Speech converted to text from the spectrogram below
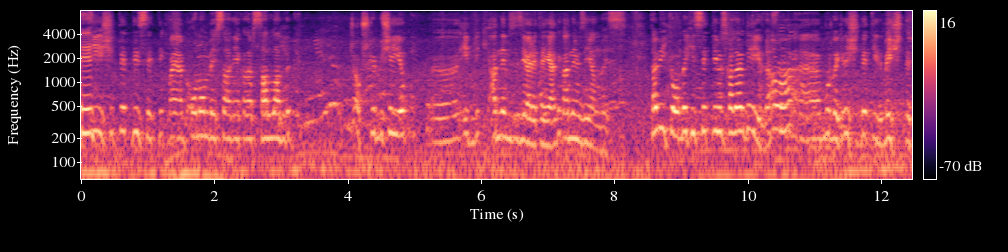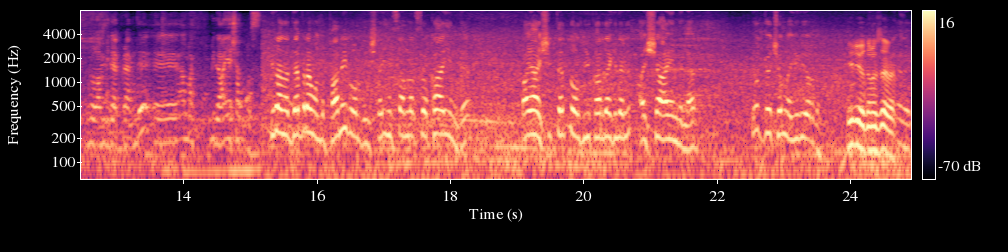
İyi şiddetli hissettik. Bayağı bir 10-15 saniye kadar sallandık. Çok şükür bir şey yok. Ee, indik. Annemizi ziyarete geldik. Annemizin yanındayız. Tabii ki oradaki hissettiğimiz kadar değildi ama e, buradaki de şiddetliydi. 5 şiddetli olan bir depremdi. E, Allah bir daha yaşatmasın. Bir anda deprem oldu, panik oldu işte. İnsanlar sokağa indi. Bayağı şiddetli oldu. Yukarıdakiler aşağı indiler. Yok göç yoluna yürüyordum. Yürüyordunuz evet. Evet.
